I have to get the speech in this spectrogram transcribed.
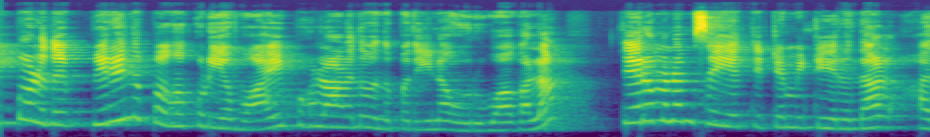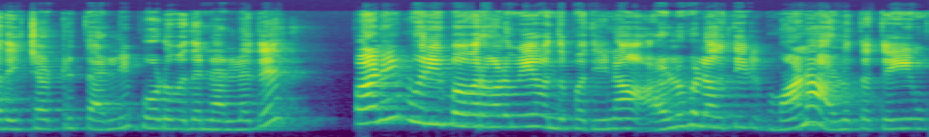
இப்பொழுது பிரிந்து போகக்கூடிய வாய்ப்புகளானது வந்து பார்த்தீங்கன்னா உருவாகலாம். திருமணம் செய்ய திட்டமிட்டு இருந்தால் அதை சற்று தள்ளி போடுவது நல்லது. பணிபுரிபவர்களுமே வந்து பார்த்தீங்கன்னா அலுவலகத்தில் மன அழுத்தத்தையும்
